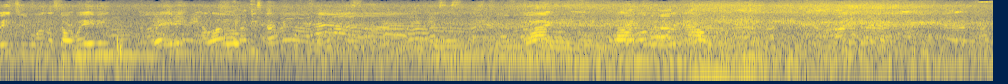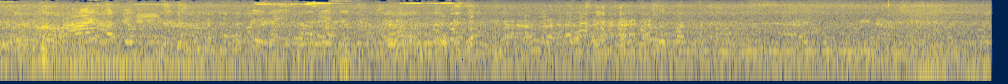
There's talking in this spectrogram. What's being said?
three, two, one. Let's start waving. Waving. Hello.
